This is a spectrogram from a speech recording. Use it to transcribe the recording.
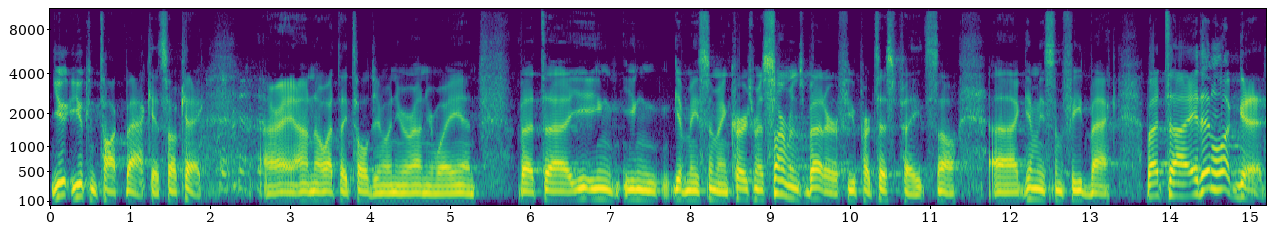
You, you can talk back, it's okay. All right, I don't know what they told you when you were on your way in, but uh, you, you, can, you can give me some encouragement. Sermon's better if you participate, so uh, give me some feedback. But uh, it didn't look good.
